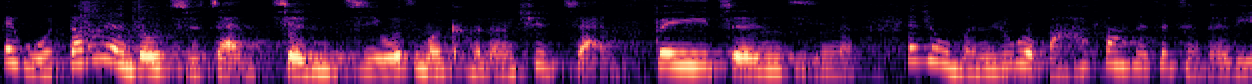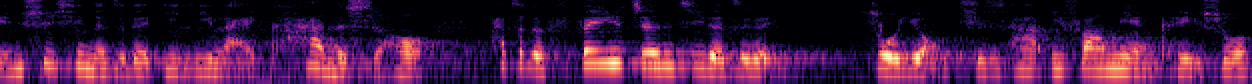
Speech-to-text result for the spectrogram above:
哎，我当然都只展真迹，我怎么可能去展非真迹呢？但是我们如果把它放在这整个连续性的这个意义来看的时候，它这个非真迹的这个作用，其实它一方面可以说。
